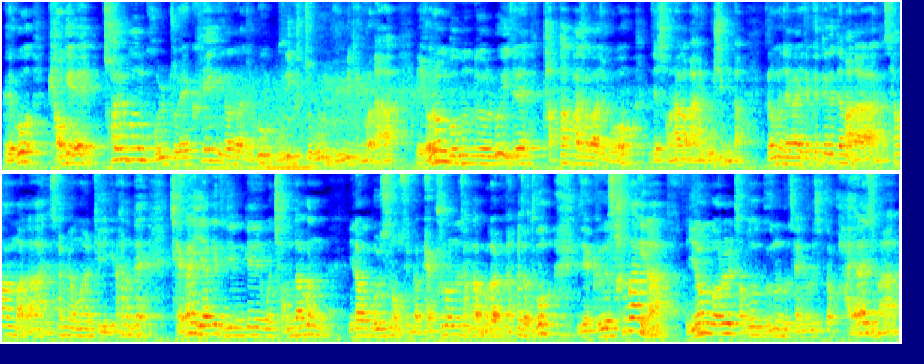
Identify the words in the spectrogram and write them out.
그리고 벽에 철근 골조에 크랙이 가 가지고 물이 그쪽으로 유입이 된 거다. 예, 이런 부분들로 이제 답답하셔가지고 이제 전화가 많이 오십니다. 그러면 제가 이제 그때그때마다 상황마다 이제 설명을 드리긴 하는데 제가 이야기 드리는 게 뭐 정답은 이라고 볼 수는 없습니다. 100%는 정답 못 합니다. 저도 이제 그 상황이나 이런 거를 저도 눈으로 제 눈으로 직접 봐야지만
